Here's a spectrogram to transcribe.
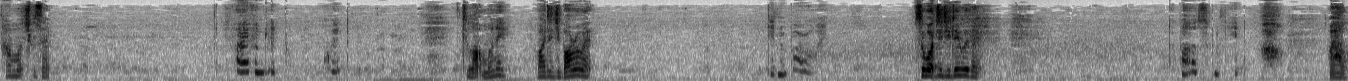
How much was it? 500 quid. It's a lot of money. Why did you borrow it? Didn't borrow it. So what did you do with it? I bought something. Well,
